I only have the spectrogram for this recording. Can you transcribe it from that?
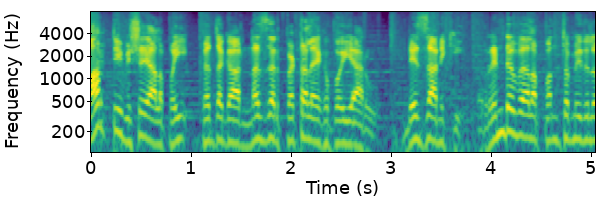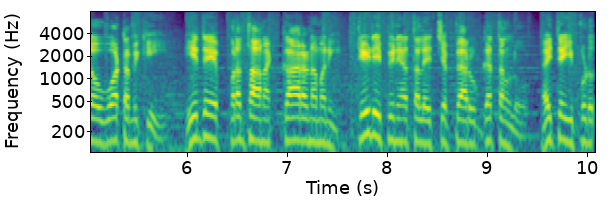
పార్టీ విషయాలపై పెద్దగా నజర్ పెట్టలేకపోయారు. నిజానికి రెండు వేల పంతొమ్మిదిలో ఓటమికి ఇదే ప్రధాన కారణమని టీడీపీ నేతలే చెప్పారు గతంలో. అయితే ఇప్పుడు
